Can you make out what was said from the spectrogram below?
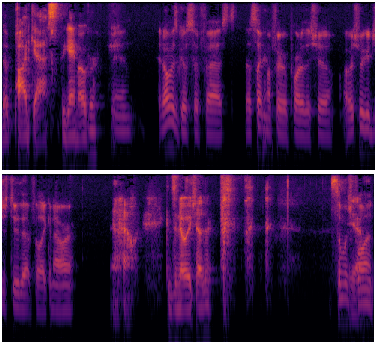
the podcast, the game over. Man, it always goes so fast. That's like my favorite part of the show. I wish we could just do that for like an hour. And how get to know each other. So much Yeah. fun.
